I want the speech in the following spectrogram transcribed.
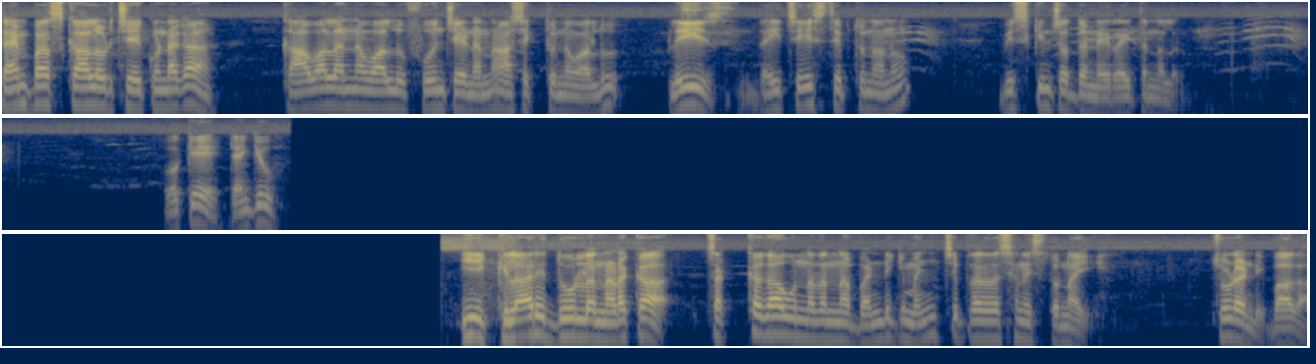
టైంపాస్ కాల్ అవుట్ చేయకుండా కావాలన్న వాళ్ళు ఫోన్ చేయండి అన్న ఆసక్తి ఉన్న వాళ్ళు. ప్లీజ్ దయచేసి చెప్తున్నాను విసిగించొద్దండి రైతన్నలు. Okay thank you. ఈ కిలారి దూళ్ళ నడక చక్కగా ఉన్నదన్న బండికి మంచి ప్రదర్శన ఇస్తున్నాయి. చూడండి బాగా.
